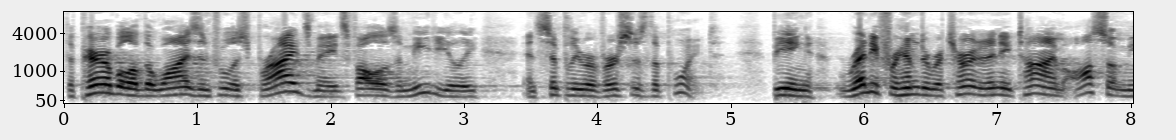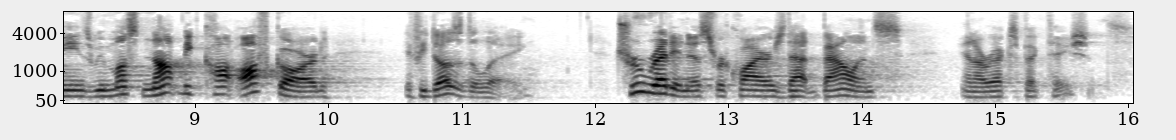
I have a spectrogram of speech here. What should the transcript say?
The parable of the wise and foolish bridesmaids follows immediately and simply reverses the point. Being ready for him to return at any time also means we must not be caught off guard if he does delay. True readiness requires that balance in our expectations.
